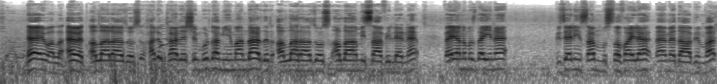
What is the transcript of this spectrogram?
inşallah. Eyvallah. Evet Allah razı olsun. Haluk kardeşim burada mihmandardır. Allah razı olsun Allah'ın misafirlerine. Ve yanımızda yine güzel insan Mustafa ile Mehmet abim var.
